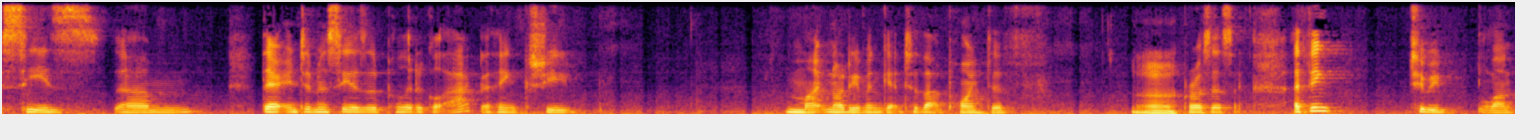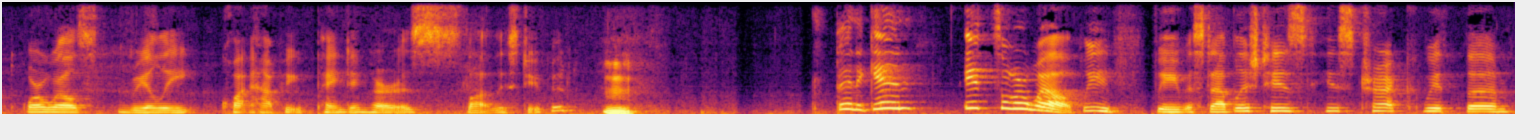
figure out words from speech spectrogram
sees um, their intimacy as a political act. I think she might not even get to that point of Uh, processing. I think, to be blunt, Orwell's really quite happy painting her as slightly stupid. mm, Then again, it's Orwell. We've we've established his his track with um,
